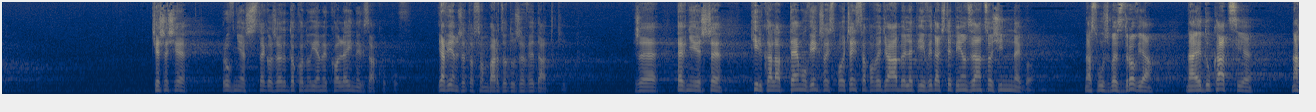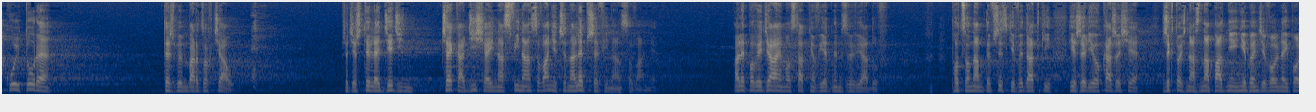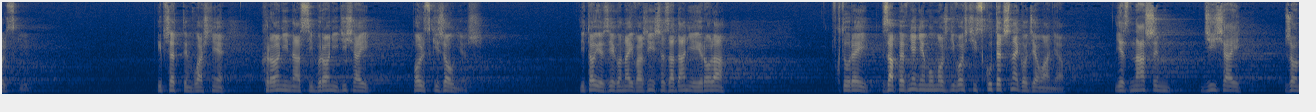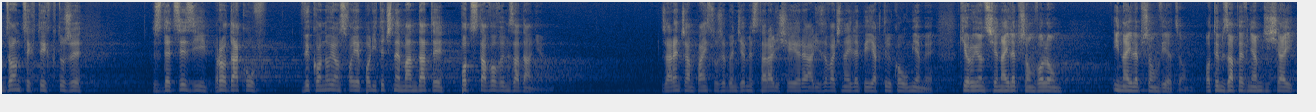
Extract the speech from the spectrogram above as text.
Cieszę się również z tego, że dokonujemy kolejnych zakupów. Ja wiem, że to są bardzo duże wydatki, że pewnie jeszcze kilka lat temu większość społeczeństwa powiedziałaby lepiej wydać te pieniądze na coś innego. Na służbę zdrowia, na edukację, na kulturę, też bym bardzo chciał. Przecież tyle dziedzin czeka dzisiaj na sfinansowanie czy na lepsze finansowanie. Ale powiedziałem ostatnio w jednym z wywiadów, po co nam te wszystkie wydatki, jeżeli okaże się, że ktoś nas napadnie i nie będzie wolnej Polski. I przed tym właśnie chroni nas i broni dzisiaj polski żołnierz. I to jest jego najważniejsze zadanie i rola której zapewnienie mu możliwości skutecznego działania jest naszym dzisiaj rządzących, tych, którzy z decyzji rodaków wykonują swoje polityczne mandaty podstawowym zadaniem. Zaręczam Państwu, że będziemy starali się je realizować najlepiej, jak tylko umiemy, kierując się najlepszą wolą i najlepszą wiedzą. O tym zapewniam dzisiaj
